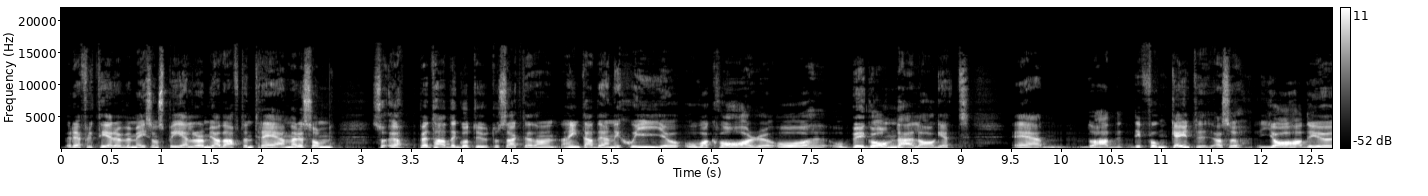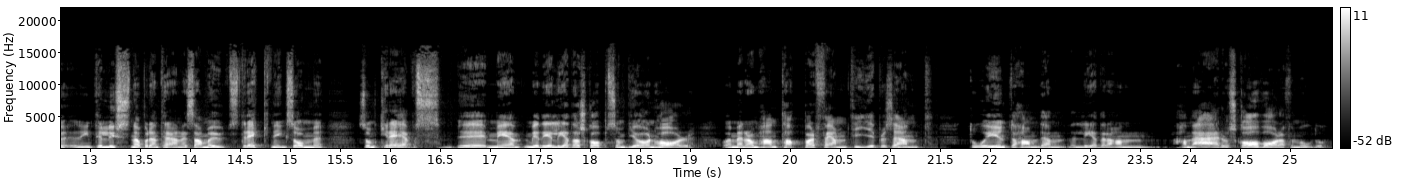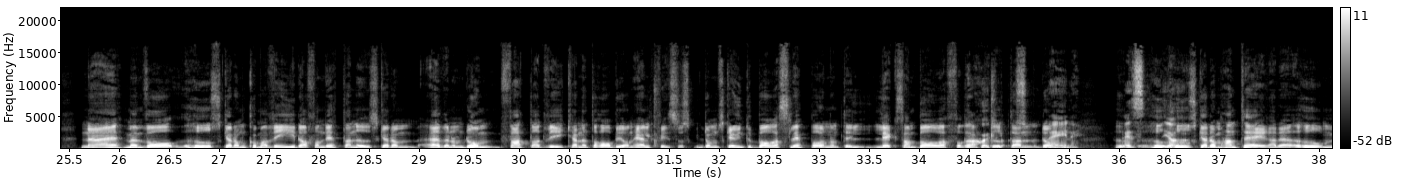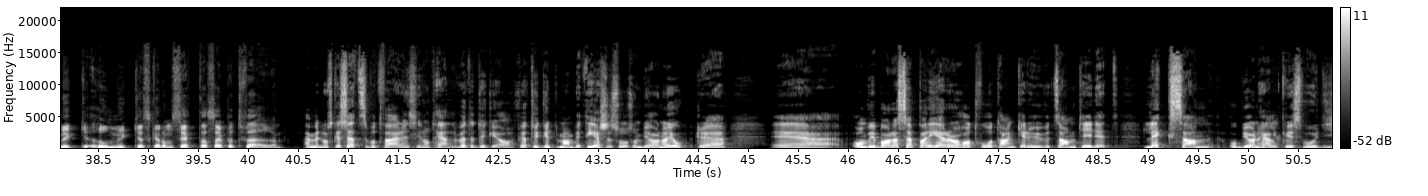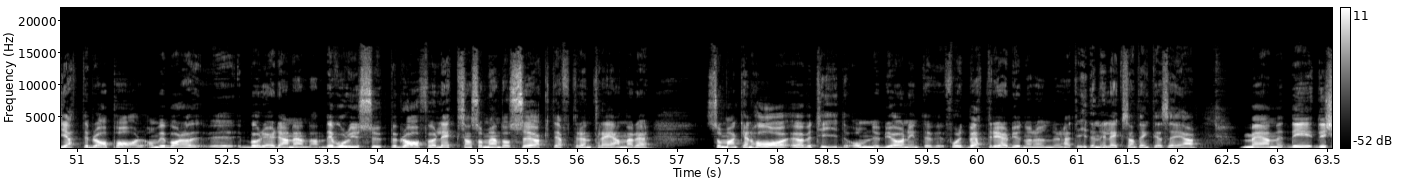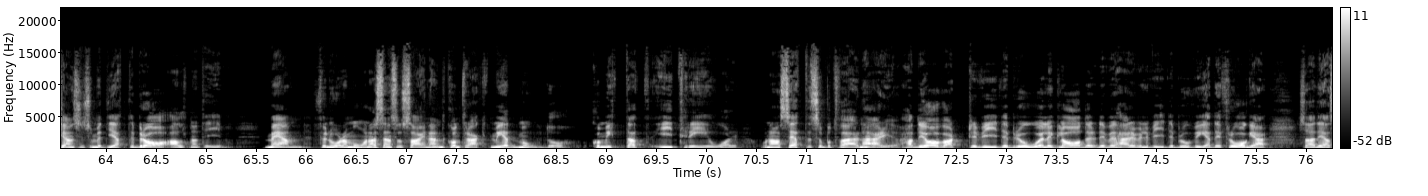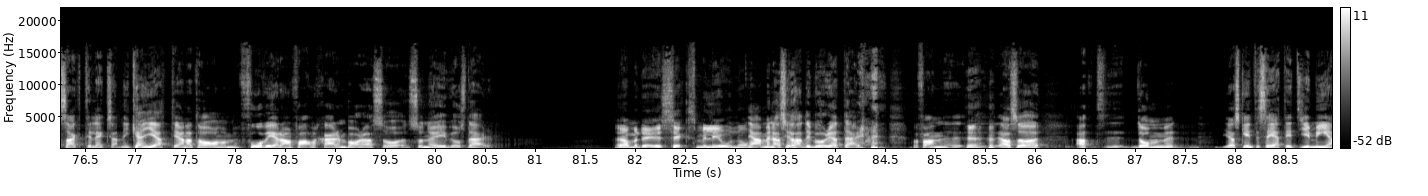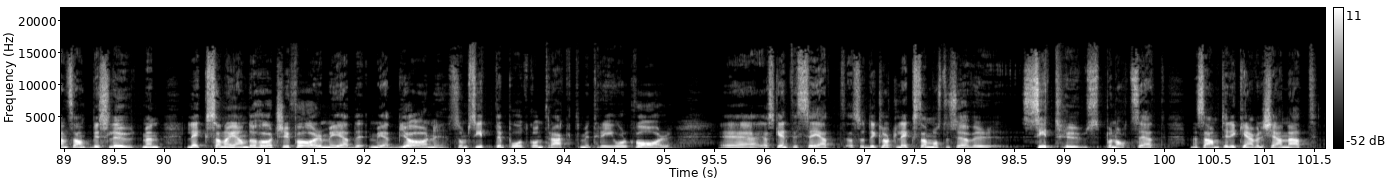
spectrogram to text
reflektera över mig som spelare. Om jag hade haft en tränare som så öppet hade gått ut och sagt att han, han inte hade energi att vara kvar och, och bygga om det här laget. Eh, då hade, det funkar ju inte. Alltså, jag hade ju inte lyssnat på den tränaren i samma utsträckning som, som krävs eh, med, med det ledarskap som Björn har. Och jag menar om han tappar 5-10 procent då är ju inte han den ledare han, han är och ska vara för Modo. Nej, men var, hur ska de komma vidare från detta nu? Ska de, även om de fattar att vi kan inte ha Björn Hellkvist, så de ska ju inte bara släppa honom till Leksand bara för att. Utan de, nej, nej. Hur, hur, ska de hantera det? Hur mycket, hur mycket ska de sätta sig på tvären? Ja, men de ska sätta sig på tvären sin åt helvete tycker jag. För jag tycker inte man beter sig så som Björn har gjort. Eh, eh, om vi bara separerar och har två tankar i huvudet samtidigt. Leksand och Björn Hellkvist vore ett jättebra par om vi bara eh, börjar i den ändan. Det vore ju superbra för Leksand som ändå sökt efter en tränare som man kan ha över tid, om nu Björn inte får ett bättre erbjudande under den här tiden i Leksand tänkte jag säga. Men det, det känns ju som ett jättebra alternativ. Men för några månader sedan så signade han ett kontrakt med Modo, committat i tre år. Och när han sätter sig på tvären här, hade jag varit Videbro eller Glader, det här är väl Videbro vd-fråga, så hade jag sagt till Leksand, ni kan jättegärna ta honom, får vi eran fallskärm bara så, så nöjer vi oss där. Ja men det är 6 miljoner. Ja men alltså jag hade börjat där. Vad fan, alltså att de, jag ska inte säga att det är ett gemensamt beslut, men Leksand har ju ändå hört sig för med, med Björn, som sitter på ett kontrakt med tre år kvar. Eh, jag ska inte säga att, alltså det är klart Leksand måste se över sitt hus på något sätt. Men samtidigt kan jag väl känna att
